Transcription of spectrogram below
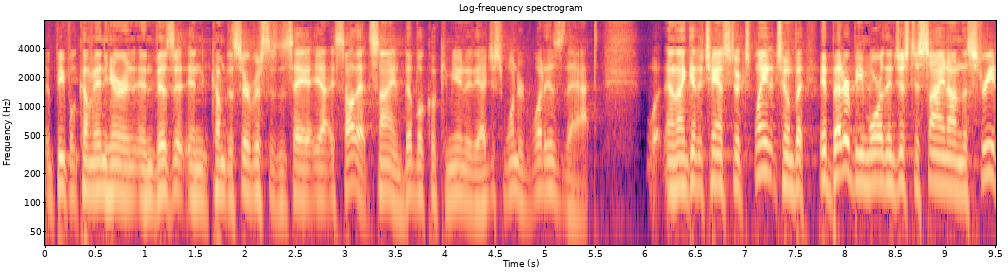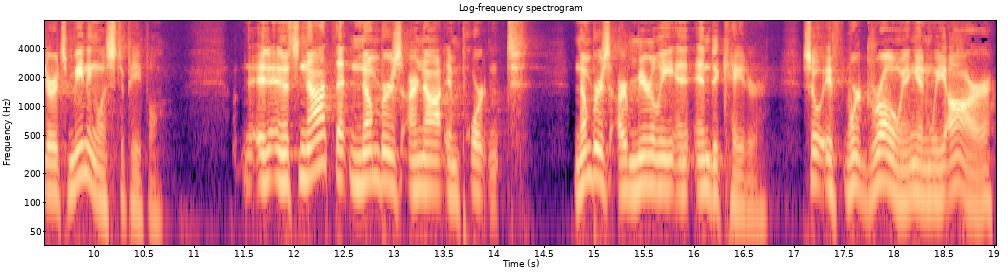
And people come in here and, and, visit and come to services and say, Yeah, I saw that sign, biblical community. I just wondered, what is that? And I get a chance to explain it to them, but it better be more than just a sign on the street or it's meaningless to people. And it's not that numbers are not important, numbers are merely an indicator. So if we're growing, and we are,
